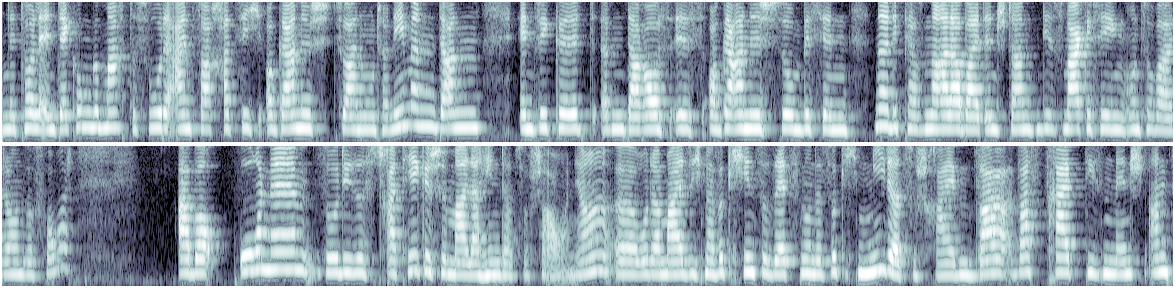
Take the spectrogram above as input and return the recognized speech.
eine tolle Entdeckung gemacht. Das wurde einfach, hat sich organisch zu einem Unternehmen dann entwickelt. Ähm, daraus ist organisch so ein bisschen ne, die Personalarbeit entstanden, dieses Marketing und so weiter und so fort. Aber ohne so dieses strategische mal dahinter zu schauen, ja, äh, oder mal sich mal wirklich hinzusetzen und das wirklich niederzuschreiben, was treibt diesen Menschen an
